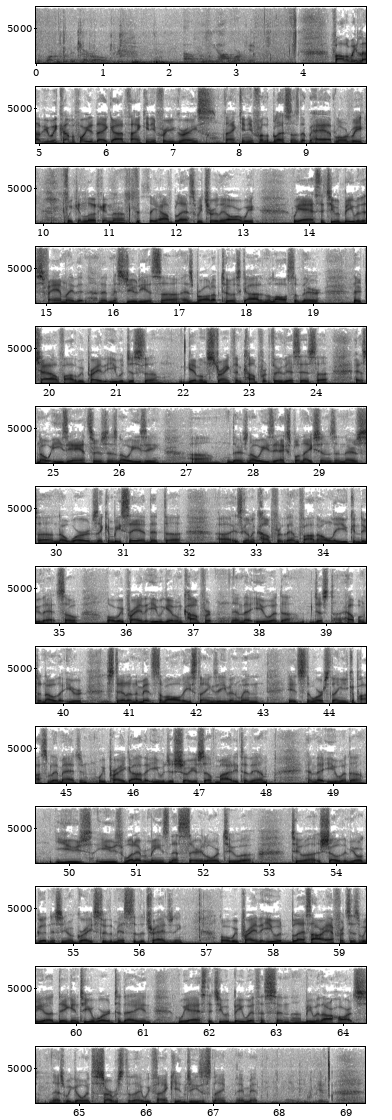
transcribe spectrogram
to work with a girl uh, when we all work it. Father, we love you. We come before you today, God, thanking you for your grace, thanking you for the blessings that we have, Lord. We we can look and uh, just see how blessed we truly are. We we ask that you would be with this family that that Miss Judy has uh, has brought up to us, God, and the loss of their their child, Father. We pray that you would just uh, give them strength and comfort through this. As uh, as no easy answers, there's no easy um, there's no easy explanations, and there's uh, no words that can be said that uh, is going to comfort them, Father. Only you can do that. So, Lord, we pray that you would give them comfort and that you would uh, just help them to know that you're still in the midst of all these things, even when it's the worst thing you could possibly imagine. We pray, God, that you would just show yourself mighty to them and that you would uh, use use whatever means necessary, Lord, to uh, to uh, show them your goodness and your grace through the midst of the tragedy. Lord, we pray that you would bless our efforts as we uh, dig into your word today, and we ask that you would be with us and uh, be with our hearts as we go into service today. We thank you in Jesus' name. Amen. Amen.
